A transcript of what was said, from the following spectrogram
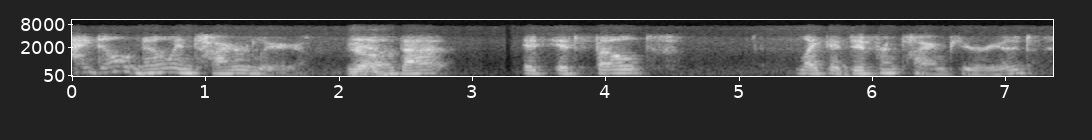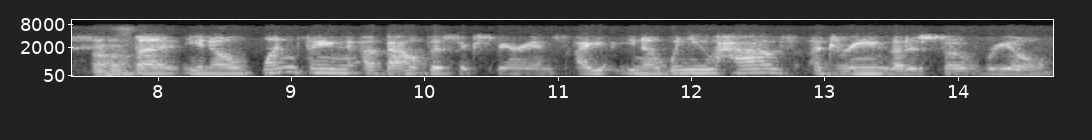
I don't know entirely. You yeah. know that it it felt like a different time period. Uh-huh. But you know, one thing about this experience, I you know, when you have a dream that is so real,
